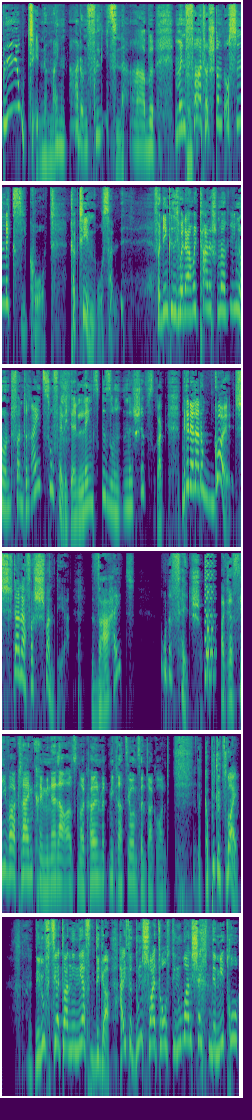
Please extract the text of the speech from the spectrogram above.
Blut in meinen Adern fließen habe. Mein Vater stammt aus Mexiko. Kakteengroßhandel. Verdingte sich bei der amerikanischen Marine und fand rein zufällig ein längst gesunkenes Schiffswrack mit einer Ladung Gold. Danach verschwand er. Wahrheit oder Fälschung? Aggressiver Kleinkrimineller aus Neukölln mit Migrationshintergrund. Kapitel 2. Die Luft zerrt an den Nerven, Digga. Heiße Dunstschweite aus den U-Bahn-Schächten der Metro,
